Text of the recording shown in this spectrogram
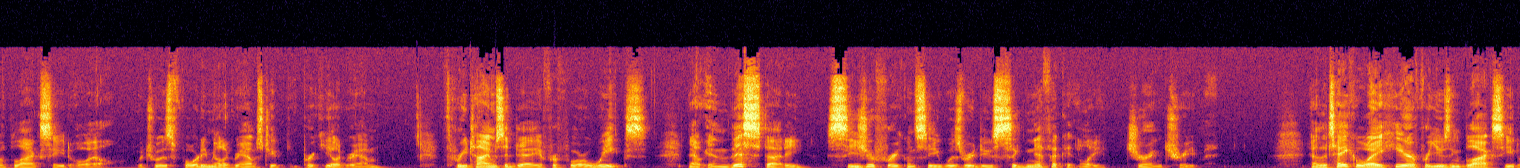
of black seed oil, which was 40 milligrams per kilogram, three times a day for four weeks. Now, in this study, seizure frequency was reduced significantly during treatment. Now, the takeaway here for using black seed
